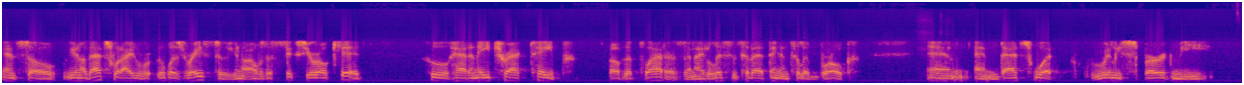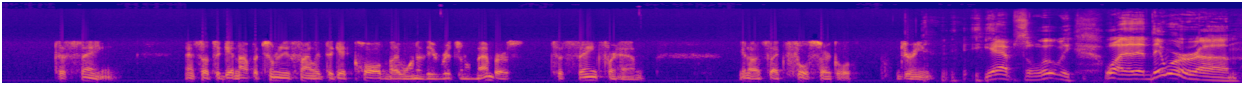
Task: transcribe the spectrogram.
And so you know that's what I was raised to. You know I was a 6 year old kid who had an 8 track tape of the platters and I listened to that thing until it broke. And and that's what really spurred me to sing. And so to get an opportunity finally to get called by one of the original members to sing for him you know, it's like full circle dream. Yeah, absolutely. Well, uh, they were um,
